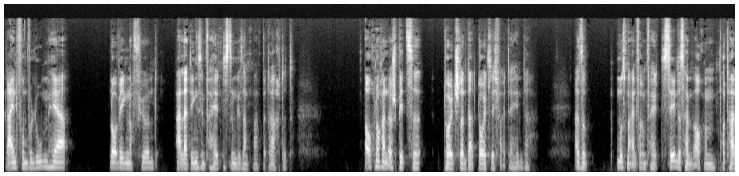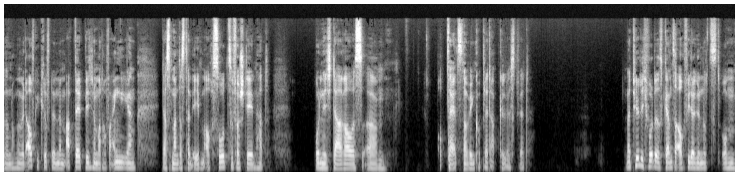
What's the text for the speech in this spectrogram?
rein vom Volumen her Norwegen noch führend, allerdings im Verhältnis zum Gesamtmarkt betrachtet. Auch noch an der Spitze, Deutschland da deutlich weiter hinter. Also muss man einfach im Verhältnis sehen. Das haben wir auch im Portal dann nochmal mit aufgegriffen. In einem Update bin ich nochmal drauf eingegangen, dass man das dann eben auch so zu verstehen hat und nicht daraus, ähm, ob da jetzt noch wen komplett abgelöst wird. Natürlich wurde das Ganze auch wieder genutzt, um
